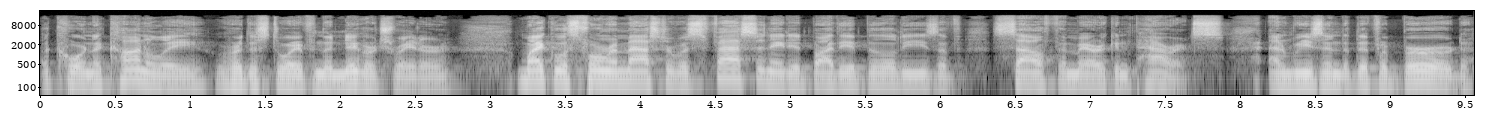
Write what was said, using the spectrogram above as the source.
According to Connelly, who heard the story from the nigger trader, Michael's former master was fascinated by the abilities of South American parrots and reasoned that if a bird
